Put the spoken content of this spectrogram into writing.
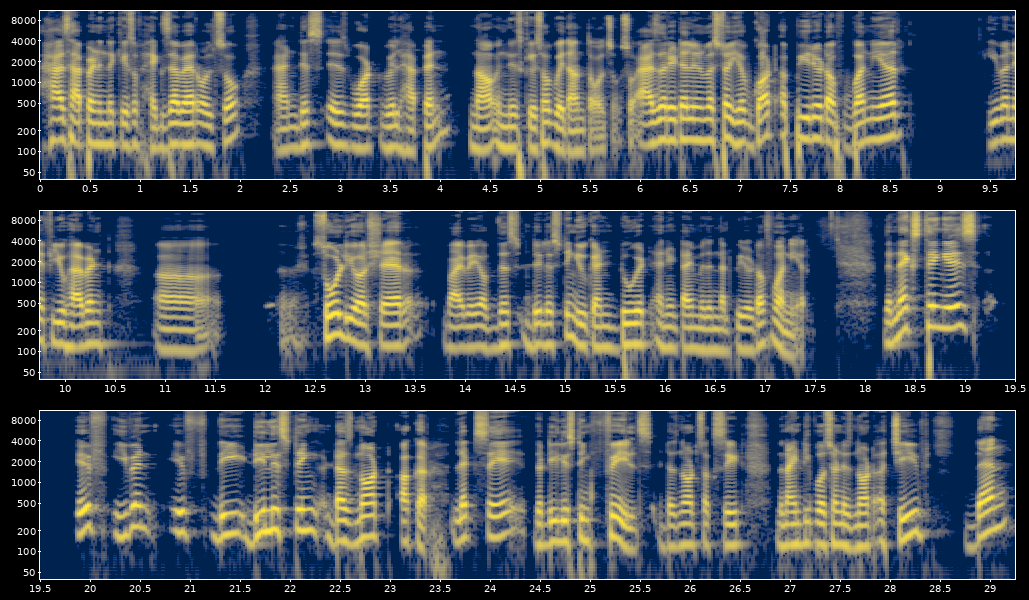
has happened in the case of Hexaware also, and this is what will happen now in this case of Vedanta also. So, as a retail investor, you have got a period of one year, even if you haven't uh, sold your share by way of this delisting, you can do it anytime within that period of one year. The next thing is if even if the delisting does not occur let's say the delisting fails it does not succeed the 90% is not achieved then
